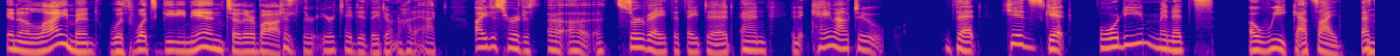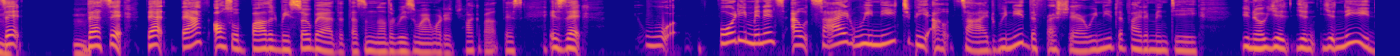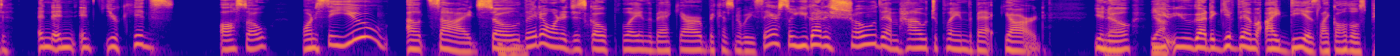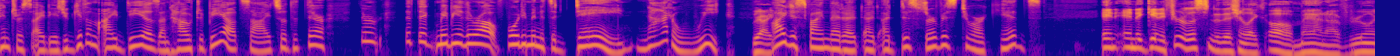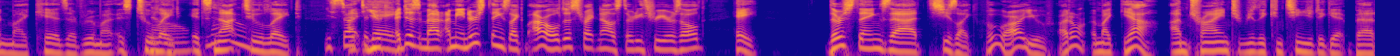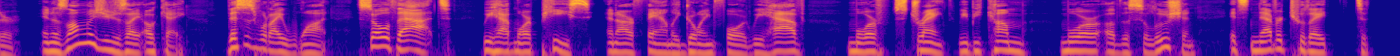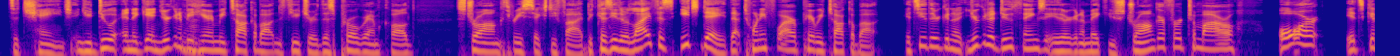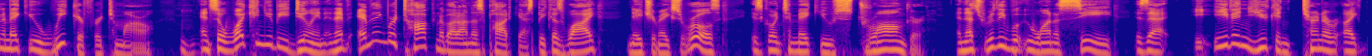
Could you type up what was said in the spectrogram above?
in alignment with what's getting into their body. because they're irritated, they don't know how to act. I just heard a, a, a- survey that they did, and and it came out to that kids get forty minutes a week outside. That's Mm. it. Mm. That's it. That that also bothered me so bad that that's another reason why I wanted to talk about this. Is that w- forty minutes outside? We need to be outside. We need the fresh air. We need the vitamin D. You know, you you you need, and and, and your kids also want to see you outside. So Mhm. they don't want to just go play in the backyard because nobody's there. So you got to show them how to play in the backyard. You know, Yeah. you, you got to give them ideas, like all those Pinterest ideas. You give them ideas on how to be outside so that they're they're that they maybe they're out 40 minutes a day, not a week. right. I just find that a, a, a disservice to our kids. And and again, if you're listening to this, you're like, oh man, I've ruined my kids. I've ruined my. It's too late. It's no. not too late. You start Uh, you- it doesn't matter. I mean, there's things like our oldest right now is 33 years old. Hey, there's things that she's like, who are you? I don't. I'm like, yeah, I'm trying to really continue to get better. And as long as you just like, okay, this is what I want, so that we have more peace in our family going forward. We have more strength. We become more of the solution. It's never too late to, to change. And you do it. And again, you're going to Yeah. be hearing me talk about in the future this program called Strong 365 because either life is each day, that 24 hour period we talk about, it's either going to, you're going to do things that either going to make you stronger for tomorrow or it's going to make you weaker for tomorrow. Mhm. And so, what can you be doing? And ev- everything we're talking about on this podcast, because why nature makes the rules, is going to make you stronger. And that's really what we want to see is that even you can turn a, like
